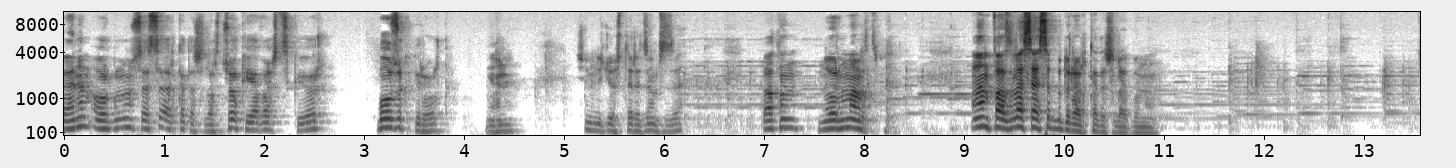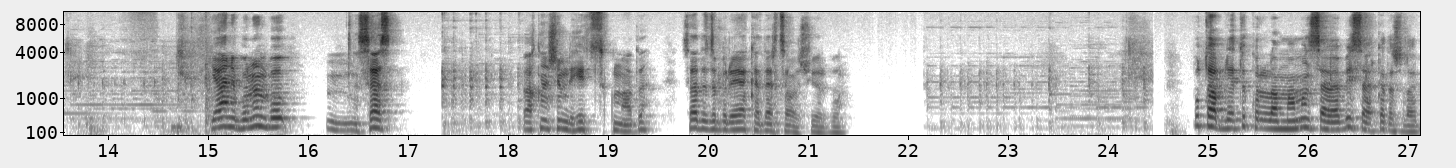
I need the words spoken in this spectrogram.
Benim orgumun sesi arkadaşlar çok yavaş çıkıyor. Bozuk bir org. Yani şimdi göstereceğim size. Bakın normal. En fazla sesi budur arkadaşlar bunun. Yani bunun bu hmm, ses bakın şimdi hiç sıkmadı. Sadece buraya kadar çalışıyor bu. Bu tableti kullanmamın sebebi ise arkadaşlar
